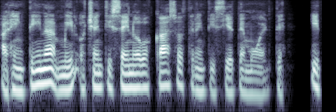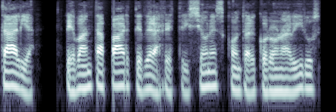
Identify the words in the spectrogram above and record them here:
Argentina, 1086 nuevos casos, 37 muertes. Italia levanta parte de las restricciones contra el coronavirus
